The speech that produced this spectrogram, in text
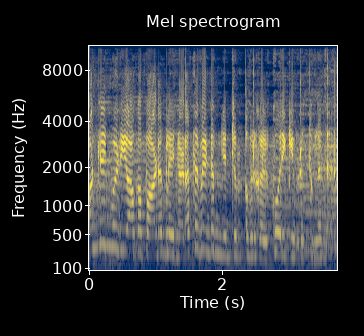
ஆன்லைன் வழியாக பாடங்களை நடத்த வேண்டும் என்றும் அவர்கள் கோரிக்கை விடுத்துள்ளனர்.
